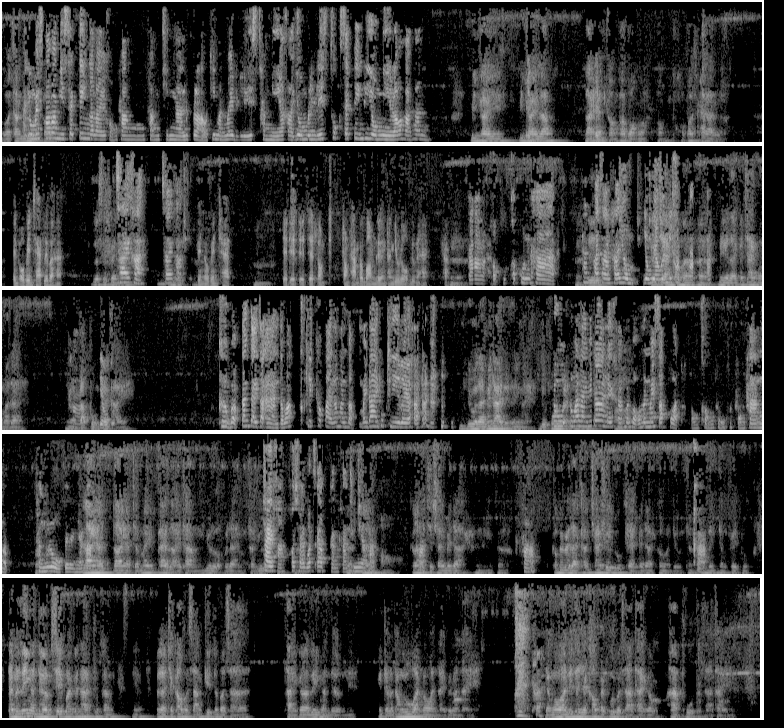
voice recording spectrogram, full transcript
ว่าทางโยมไม่ทราบว่ามี setting อะไรของทางทางทีมงานหรือเปล่าที่มันไม่ release ทางนี้ค่ะโยม release ทุก setting ที่โยมมีแล้วค่ะท่าน มีใครมีใครรับไลน์ add ของพระบอมของของพระสุชาติหรือเป็น Open Chat หรือเปล่าฮะรู้สึกเป็นใช่ค่ะ ใช่ค่ะ เป็น Open Chat เดี๋ยวเดี๋ยวเดี๋ยวจะลองลองถามพระบอมเรื่องทางยุโรปดูนะฮะ ครับ ก็ขอบขอบคุณค่ะท่านพระอาจารย์คะโยมโยมยังไม่มีคำถามมีอะไรก็แจ้งเข้ามาได้ปรับปรุงแก้ไขคือแบบตั้งใจจะอ่าน แต่ว่าคลิกเข้าไปแล้วมันแบบไม่ได้ทุกทีเลยอะค่ะท่านดูอะไรไม่ได้หรือยังไงดูดูดูอะไรไม่ได้เลยค่ะ มันบอกว่ามันไม่ support ของของของของทางแบบ ทางยุโรปอะไรเงี้ยค่ะไลน์ไลน์อาจจะไม่แพร่หลายทางยุโรปไม่ได้ทางยุโรปใช่ค่ะ เขาใช้ WhatsApp กันค่ะที่นี่ค่ะก็อาจจะใช้ไม่ได้อันนี้ก็ค่ะ ก็ไม่เป็นไรใช้เฟซบุ๊กแทนก็ได้เข้ามาดูทางเล่นทางเฟซบุ๊กแต่มันลิงก์อันเดิม save ไว้ก็ได้ทุกครั้งเนี่ยเวลาจะเข้าภาษาอังกฤษและภาษาไทยก็ลิงก์อันเดิมนี่แต่ว่าต้องรู้วันว่าวันไหนเป็นวันไหนอย่างเมื่อวานนี้ถ้าจะเข้าไปพูดภาษาไทยก็ห้ามพูดภาษาไทย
